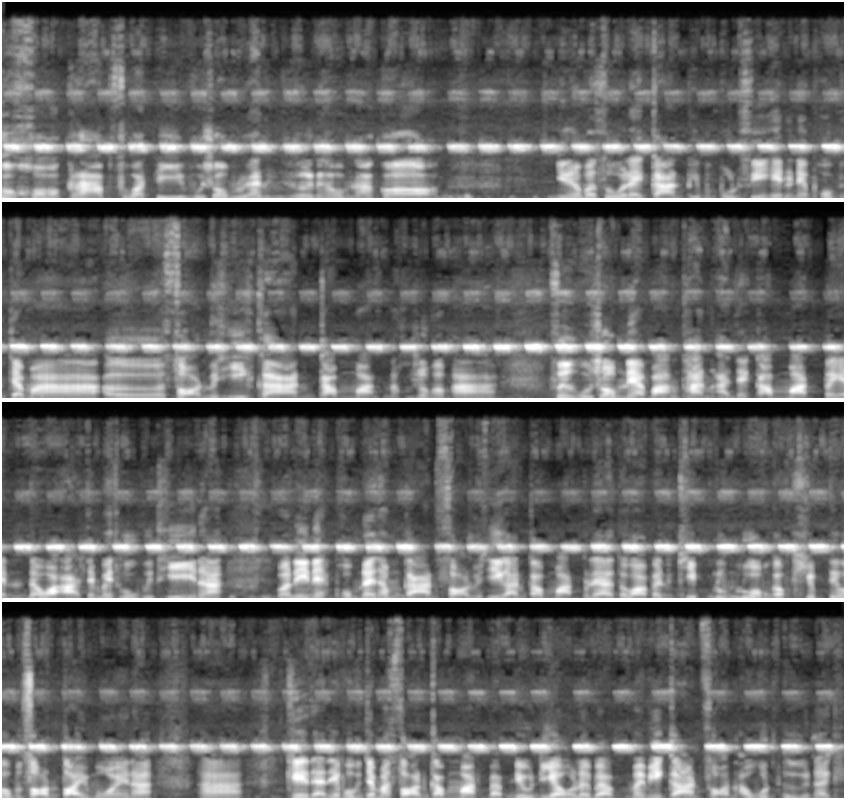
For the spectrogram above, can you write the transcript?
ก็ขอกราบสวัสดีผู้ชมทุกท่านทุกเทินนะครับผมนะก็ยินดีต้อนรับสู่รายการพี่บุญปูนซีเฮดวันนี้ผมจะมาเอ่อสอนวิธีการกำหมัดนะผู้ชมครับอ่า ซึ่งผู้ชมเนี่ยบางท่านอาจจะกำหมัดเป็น แต่ว่าอาจจะไม่ถูกวิธีนะ วันนี้เนี่ยผมได้ทำการสอนวิธีการกำหมัดไปแล้ว แต่ว่าเป็นคลิปรวมๆกับคลิปที่ผมสอนต่อยมวยนะอ่าเคแต่อันนี้ผมจะมาสอนกำหมัดแบบเดี่ยวๆเลยแบบไม่มีการสอนอาวุธอื่นนะเค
